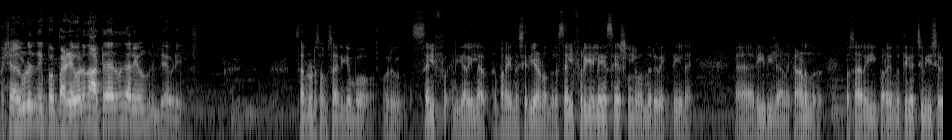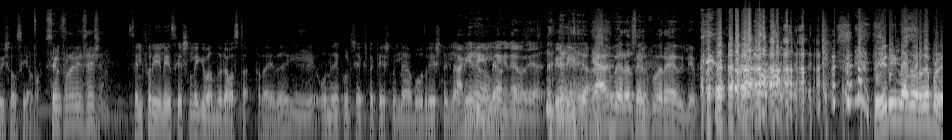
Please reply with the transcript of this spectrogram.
പക്ഷെ അതുകൊണ്ട് ഇപ്പം പഴയ പോലെ നാട്ടുകാരൊന്നും കരയൊന്നുമില്ല എവിടെ സാറിനോട് സംസാരിക്കുമ്പോൾ ഒരു സെൽഫ് എനിക്കറിയില്ല പറയുന്നത് ശരിയാണോ ഒരു സെൽഫ് റിയലൈസേഷനിൽ വന്നൊരു വ്യക്തിയുടെ രീതിയിലാണ് കാണുന്നത്. അപ്പോൾ സാർ ഈ പറയുന്ന തികച്ചും ഈശ്വരവിശ്വാസിയാണോ? സെൽഫ് റിയലൈസേഷൻ സെൽഫ് റിയലൈസേഷനിലേക്ക് വന്ന ഒരു അവസ്ഥ അതായത് ഈ ഒന്നിനെക്കുറിച്ച് എക്സ്പെക്ടേഷൻ ഇല്ല ബോധറേഷൻ ഇല്ല പേടിയില്ല പേടിയില്ല. ഞാൻ വേറെ സെൽഫ് പറയാവില്ല പേടിയില്ല എന്ന് പറഞ്ഞപ്പോഴേ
